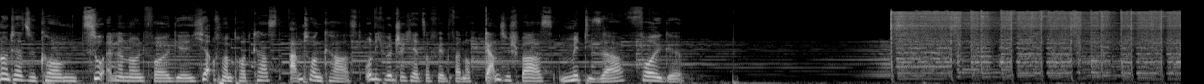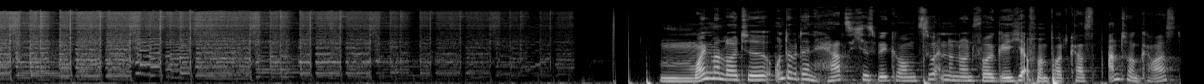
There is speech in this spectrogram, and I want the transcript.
Hallo und herzlich willkommen zu einer neuen Folge hier auf meinem Podcast Antoncast. Und ich wünsche euch jetzt auf jeden Fall noch ganz viel Spaß mit dieser Folge. Moin moin Leute und damit ein herzliches Willkommen zu einer neuen Folge hier auf meinem Podcast Antoncast.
